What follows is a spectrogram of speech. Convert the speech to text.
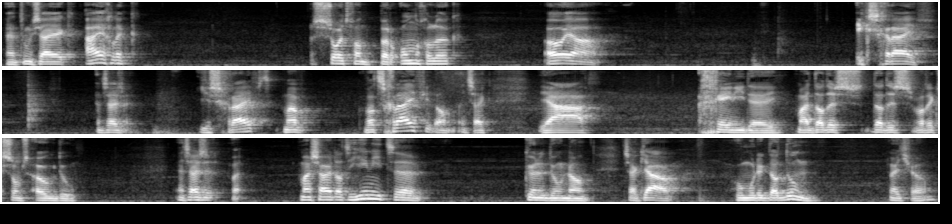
En toen zei ik eigenlijk een soort van per ongeluk: Oh ja, ik schrijf. En zei ze: Je schrijft, maar wat schrijf je dan? En zei ik: Ja, geen idee. Maar dat is, dat is wat ik soms ook doe. En zei ze: Maar, maar zou je dat hier niet uh, kunnen doen dan? Zei ik: Ja, hoe moet ik dat doen? Weet je wel?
